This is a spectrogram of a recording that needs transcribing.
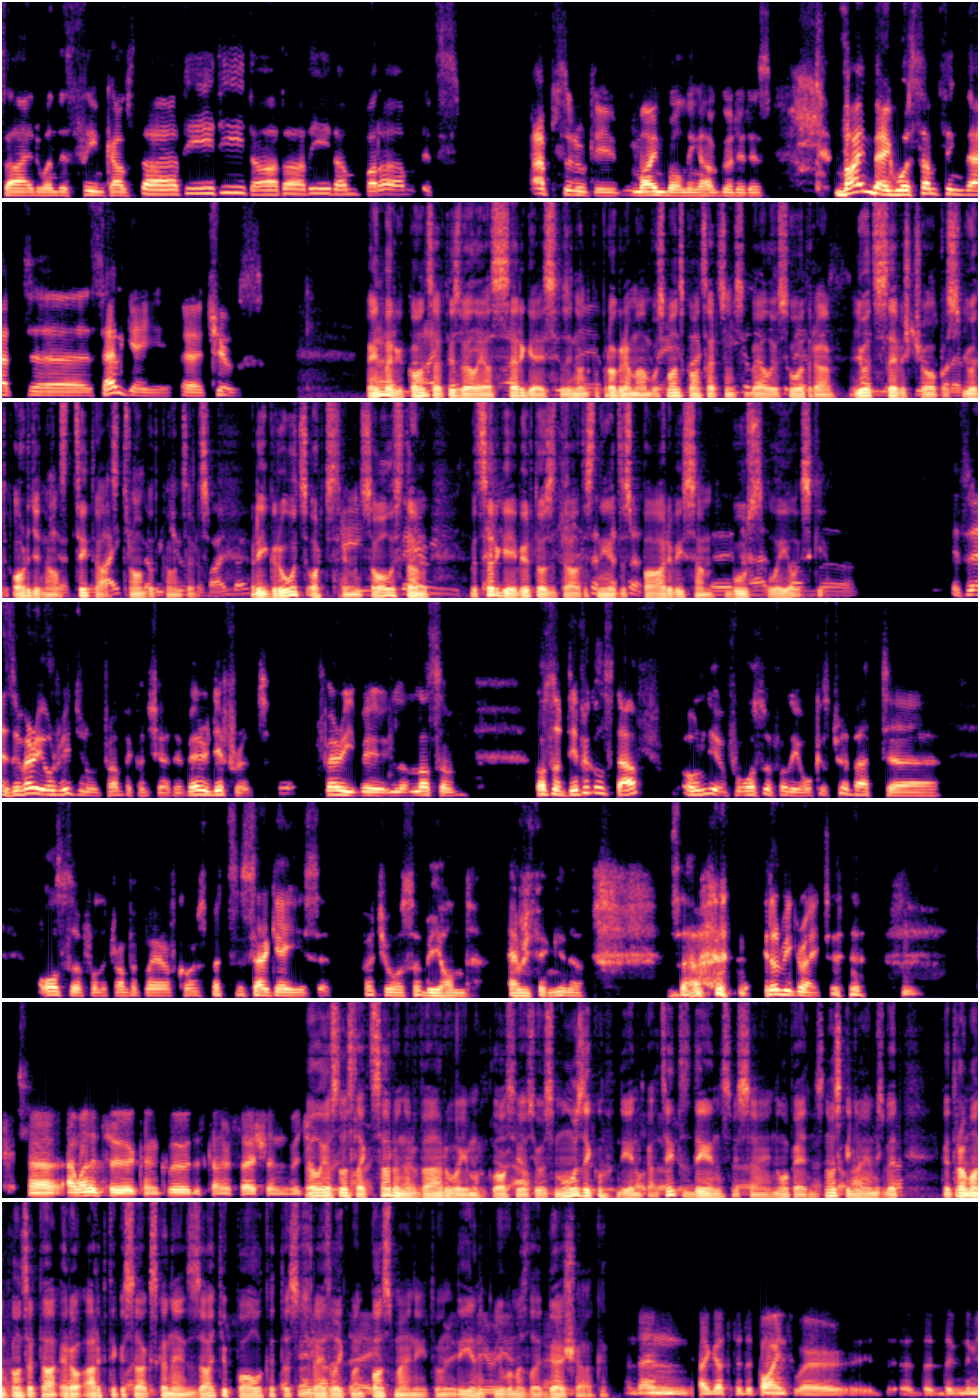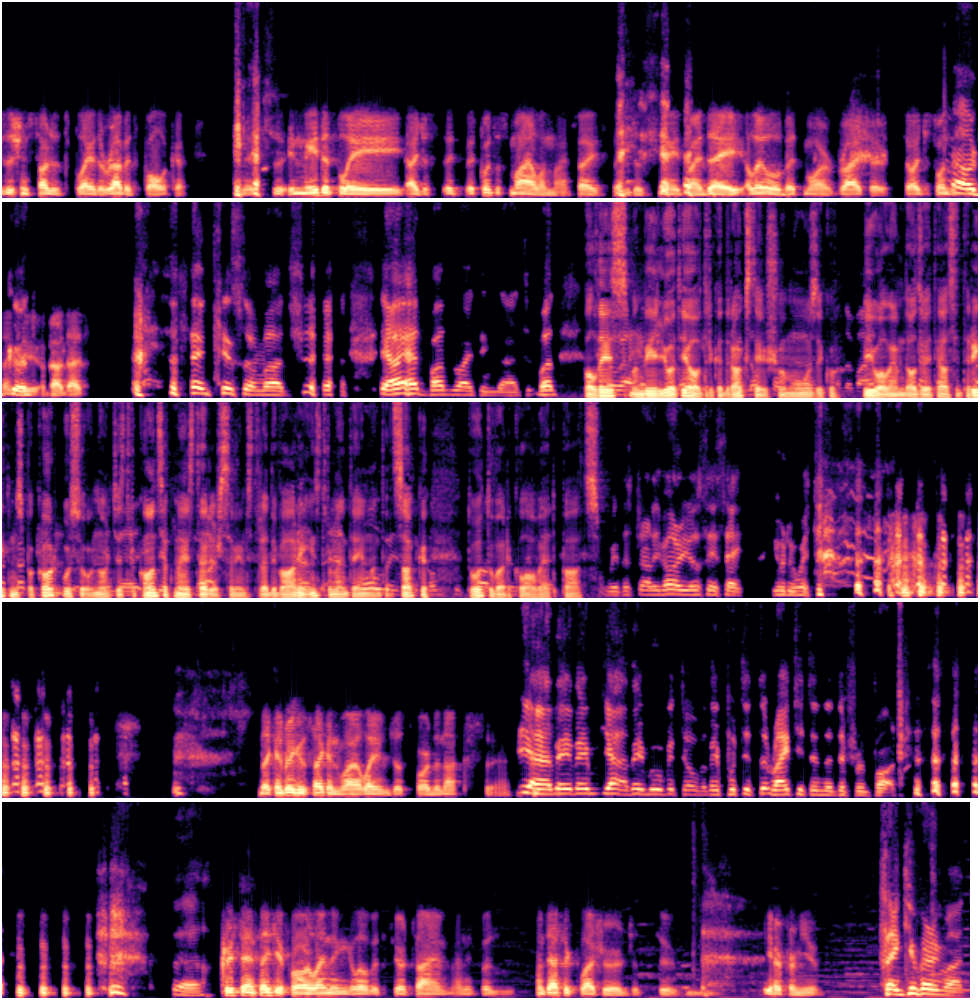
side when this theme comes da dee dee da da dee dum ba. It's absolutely mind-boggling how good it is. Weinberg was something that uh, Sergei uh, chose. Veinberga koncertu izvēlējās Sergejs, zinot, ka programmā būs mans koncerts un Sibēlijas otrā. Ļoti sevišķs opus, ļoti oriģināls, citāds trompetu koncerts. Arī grūts orķestrim un solistam, bet Sergeja virtuozitāte sniedzas pāri visam. Būs lieliski. It's, it's a very original trumpet concerto, very different, very, very lots of lots of difficult stuff, only for, also for the orchestra, but uh, also for the trumpet player, of course. But Sergei is a virtuoso beyond everything, you know. So it'll be great. Uh, Vēlējos noslēgt sarunu ar vērojumu. Klausījos jūsu mūziku, dienu kā citas dienas, visai nopietnas noskaņojums, bet, kad Romanā koncertā Eiro Arktika sāk skanēt zaķu polka, tas uzreiz lika man pasmainīt, un diena kļuva mazliet gaišāka. The, the, the musicians started to play the rabbit polka. and it's immediately I just it, it, put a smile on my face and just made my day a little bit more brighter. So I just wanted oh, to thank good. you about that. Thank you so much. yeah, I had fun writing that. But, Paldies! Man bija ļoti jautri, kad rakstīju šo mūziku. Violēm daudz vietā jāsit ritms pa korpusu, un orķestra koncertmeistari ar saviem Stradivāri instrumentiem man tad saka, to tu vari klauvēt pats. You do it. they can bring a second violin just for the knocks. Yeah, they, they yeah they move it over. They put it write it in a different part. Yeah. Christian, thank you for lending a little bit of your time, and it was a fantastic pleasure just to hear from you. Thank you very much.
